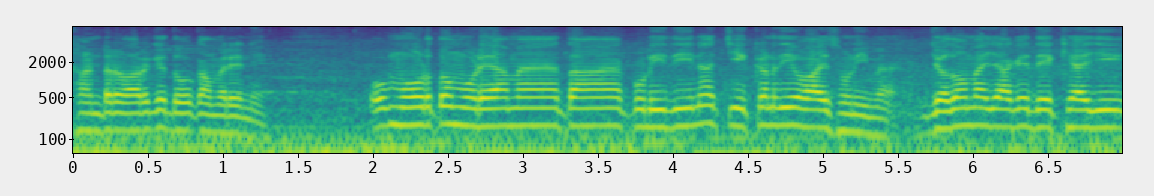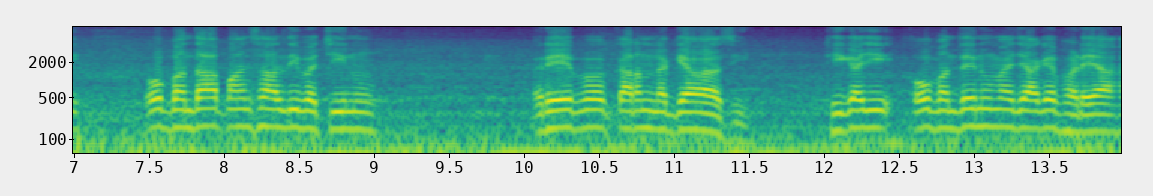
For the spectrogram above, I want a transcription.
ਖੰਡਰ ਵਰਗੇ ਦੋ ਕਮਰੇ ਨੇ। ਉਹ ਮੋੜ ਤੋਂ ਮੁੜਿਆ ਮੈਂ ਤਾਂ ਕੁੜੀ ਦੀ ਨਾ ਚੀਕਣ ਦੀ ਆਵਾਜ਼ ਸੁਣੀ ਮੈਂ। ਜਦੋਂ ਮੈਂ ਜਾ ਕੇ ਦੇਖਿਆ ਜੀ ਉਹ ਬੰਦਾ 5 ਸਾਲ ਦੀ ਬੱਚੀ ਨੂੰ ਰੇਪ ਕਰਨ ਲੱਗਿਆ ਹੋਇਆ ਸੀ। ਠੀਕ ਹੈ ਜੀ ਉਹ ਬੰਦੇ ਨੂੰ ਮੈਂ ਜਾ ਕੇ ਫੜਿਆ।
